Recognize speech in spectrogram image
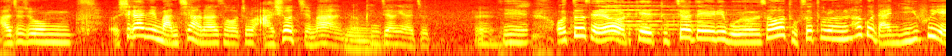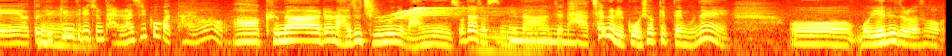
아주 좀 시간이 많지 않아서 좀 아쉬웠지만 음. 굉장히 아주 네. 예. 어떠세요? 이렇게 독자들이 모여서 독서 토론을 하고 난 이후에 어떤 네. 느낌들이 좀 달라질 것 같아요. 아, 그날은 아주 질문이 많이 쏟아졌습니다. 음. 이제 다 책을 읽고 오셨기 때문에 어, 뭐, 예를 들어서,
